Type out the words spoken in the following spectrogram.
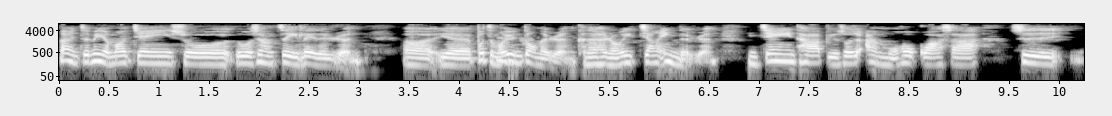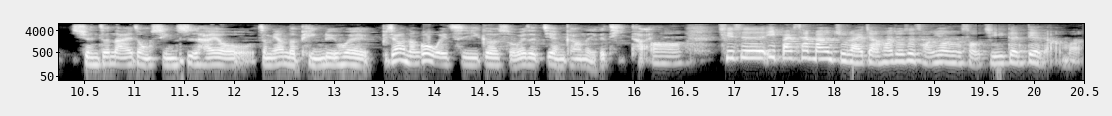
那你这边有没有建议说，如果像这一类的人？呃，也不怎么运动的人，可能很容易僵硬的人，你建议他，比如说是按摩或刮痧，是选择哪一种形式，还有怎么样的频率会比较能够维持一个所谓的健康的一个体态？哦，其实一般上班族来讲的话，就是常用手机跟电脑嘛。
